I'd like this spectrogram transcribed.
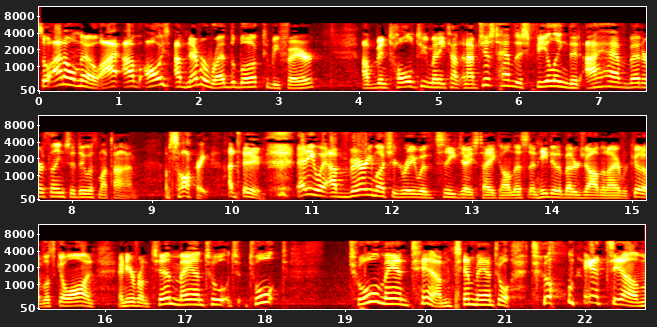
so I don't know. I, I've always, I've never read the book. To be fair, I've been told too many times, and I just have this feeling that I have better things to do with my time. I'm sorry, I do. Anyway, I very much agree with CJ's take on this, and he did a better job than I ever could have. Let's go on and hear from Tim Mantool. Tool, Toolman Tim, Tim Man Tool, Toolman Tim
